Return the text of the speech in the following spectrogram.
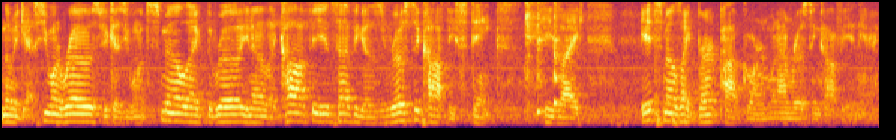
let me guess, you want to roast because you want to smell like the ro, you know, like coffee and stuff. He goes, roasted coffee stinks. He's like, it smells like burnt popcorn when I'm roasting coffee in here.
